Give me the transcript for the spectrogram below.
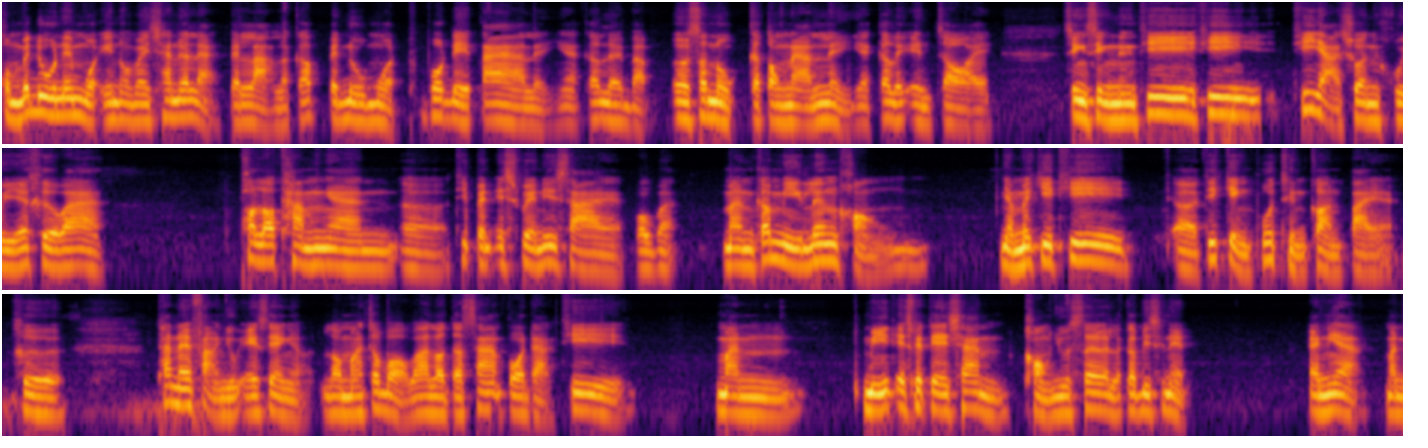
ผมไปดูในหมวด innovation ด้วยแหละเป็นหลักแล้วก็เป็นดูหมวดพวก data อะไรเงี้ยก็เลยแบบเออสนุกกับตรงนั้นอะไรเงี้ยก็เลย enjoy สิ่งสิ่งหนึ่งที่ที่ที่อยากชวนคุยก็คือว่า พอเราทำงานเอ่อที่เป็น experience design อะผมว่ามันก็มีเรื่องของอย่างเมื่อกี้ที่เอ่อที่เก่งพูดถึงก่อนไปอะคือ ถ้าในฝั่ง UX เองอะเรามักจะบอกว่าเราจะสร้าง product ที่มัน meet expectation ของ user แล้วก็ business อันเนี้ยมัน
